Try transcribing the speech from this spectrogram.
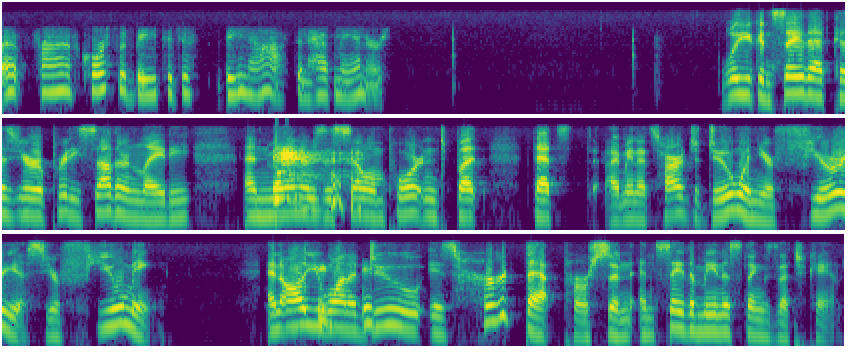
up front, of course, would be to just be nice and have manners. Well, you can say that because you're a pretty Southern lady, and manners is so important. But that's, I mean, it's hard to do when you're furious, you're fuming, and all you want to do is hurt that person and say the meanest things that you can.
